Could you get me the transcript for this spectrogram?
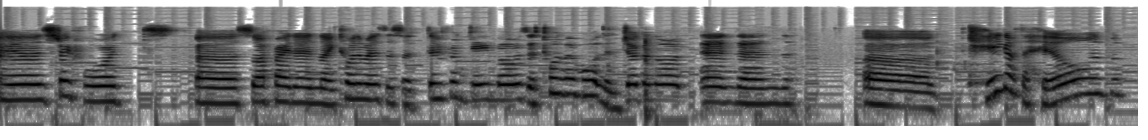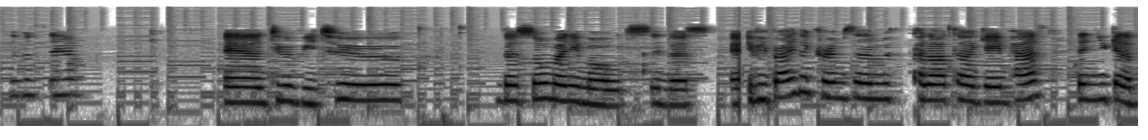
and straightforward uh, Swordfight and like tournaments, there's a different game modes. There's tournament mode and Juggernaut and then uh, King of the Hill is there. And 2v2. There's so many modes in this if you buy the Crimson Kanata Game Pass, then you get a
